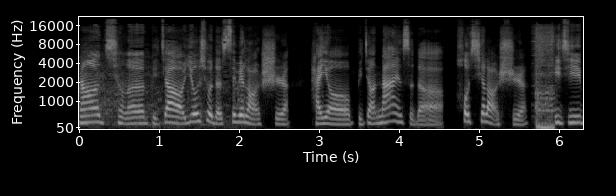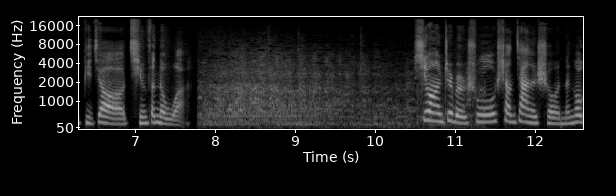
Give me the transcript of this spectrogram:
然后请了比较优秀的 CV 老师，还有比较 nice 的后期老师，以及比较勤奋的我。希望这本书上架的时候，能够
